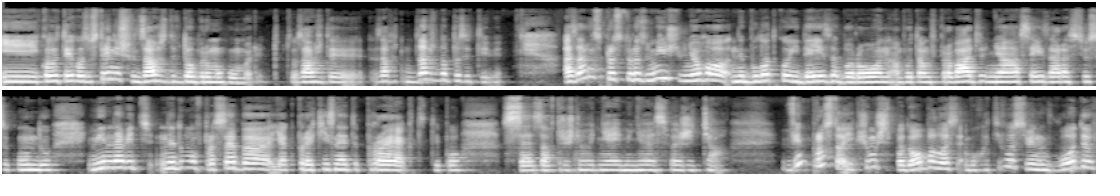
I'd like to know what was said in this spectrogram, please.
І коли ти його зустрінеш, він завжди в доброму гуморі, тобто завжди завжди, завжди на позитиві. А зараз просто розумію, що в нього не було такої ідеї заборон або там впровадження все і зараз всю секунду. Він навіть не думав про себе як про якийсь, знаєте, проект, типу, все з завтрашнього дня і міняє своє життя. Він просто, якщо йому щось сподобалось або хотілося, він вводив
